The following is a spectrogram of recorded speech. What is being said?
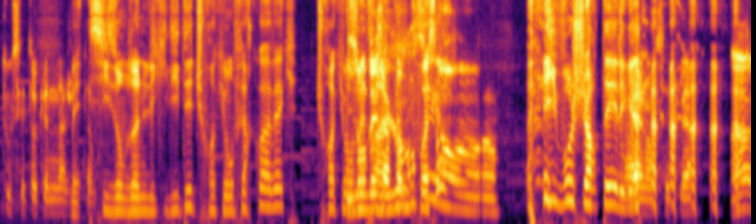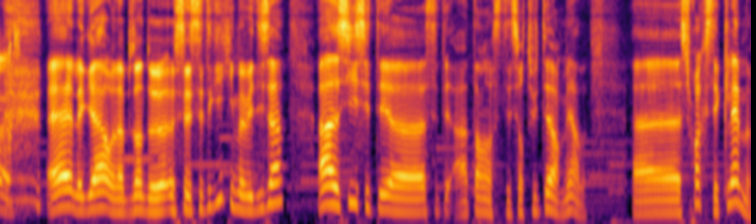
tous ces tokens-là, Mais s'ils ont besoin de liquidité, tu crois qu'ils vont faire quoi avec? Tu crois qu'ils vont Ils ont mettre déjà un long commencé. poisson en- Ils vont shorter les Ouais, gars. non, clair. Ah ouais. Eh les gars, on a besoin de. C'était qui qui m'avait dit ça? Ah si, c'était, euh, c'était. Attends, c'était sur Twitter, merde. Euh, je crois que c'est Clem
